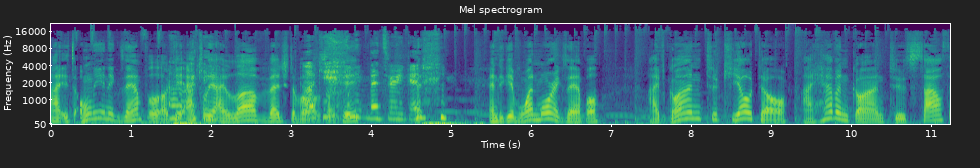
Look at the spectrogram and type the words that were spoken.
Uh, it's only an example, okay? Oh, okay. Actually, I love vegetables, okay? That's very good. And to give one more example, I've gone to Kyoto. I haven't gone to South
